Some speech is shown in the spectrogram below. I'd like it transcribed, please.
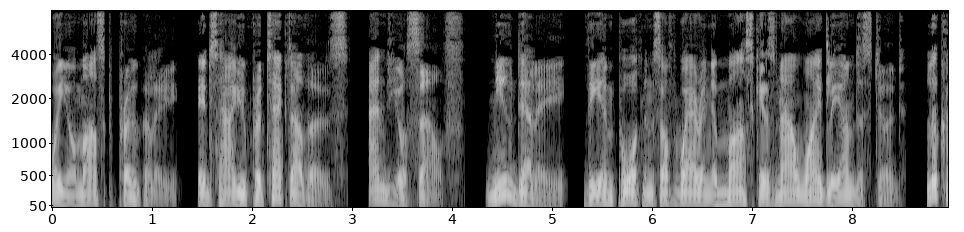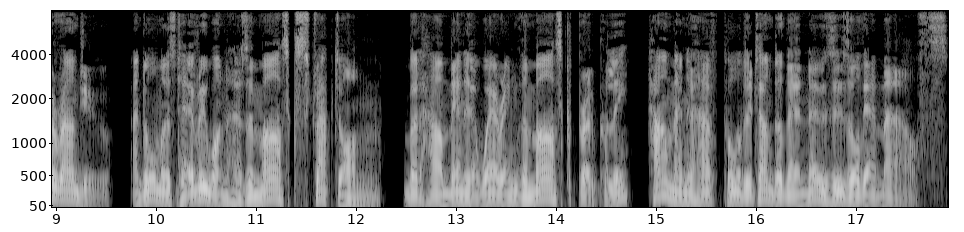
Wear your mask properly, it's how you protect others, and yourself. New Delhi, the importance of wearing a mask is now widely understood. Look around you, and almost everyone has a mask strapped on. But how many are wearing the mask properly? How many have pulled it under their noses or their mouths?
